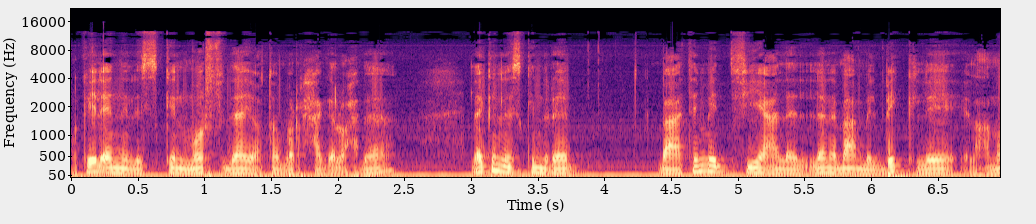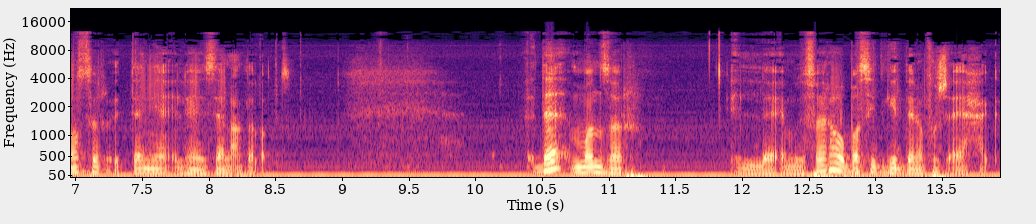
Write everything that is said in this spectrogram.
okay؟ لأن ال skin morph ده يعتبر حاجة لوحدها. لكن ال skin wrap بعتمد فيه على اللي أنا بعمل pick للعناصر التانية اللي هي زي العضلات. ده منظر ال modifier هو بسيط جدا ما أي حاجة.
